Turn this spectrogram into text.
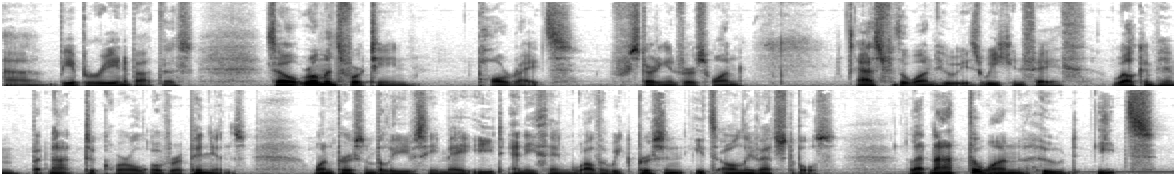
uh, be a Berean about this. So, Romans 14, Paul writes, starting in verse 1 As for the one who is weak in faith, welcome him, but not to quarrel over opinions. One person believes he may eat anything, while the weak person eats only vegetables. Let not the one who eats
